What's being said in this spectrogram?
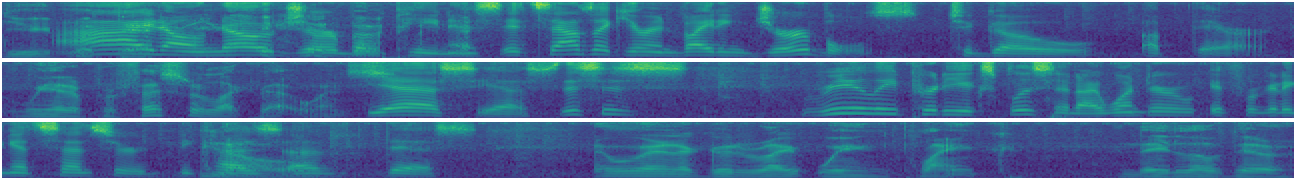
Do you I that- don't know, gerbil penis. It sounds like you're inviting gerbils to go up there. We had a professor like that once. Yes, yes. This is really pretty explicit. I wonder if we're going to get censored because No. of this. And we're in a good right wing plank, and they love their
